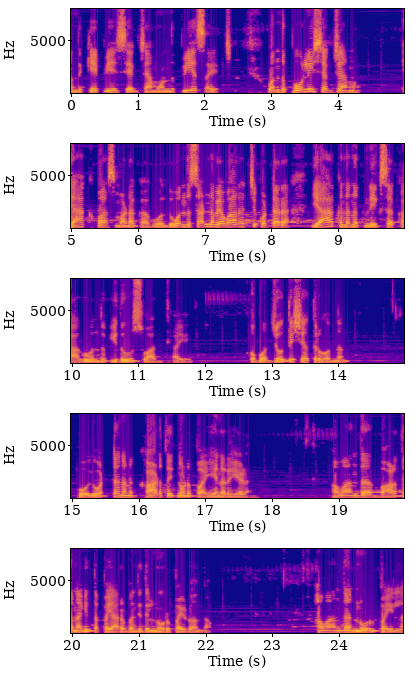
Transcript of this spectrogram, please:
ಒಂದು K P S C exam ಒಂದು ಪಿ ಎಸ್ ಐ ಒಂದು ಪೊಲೀಸ್ ಎಕ್ಸಾಮ್ ಯಾಕೆ ಪಾಸ್ ಮಾಡಕ್ ಆಗುವಲ್ದು ಒಂದು ಸಣ್ಣ ವ್ಯವಹಾರ ಹಚ್ಚಿ ಕೊಟ್ಟಾರ. ಯಾಕೆ ನನಗ್ ನೀಗ್ಸಕ್ ಆಗುವಲ್ದು ಇದು ಸ್ವಾಧ್ಯಾಯ ಒಬ್ಬ ಜ್ಯೋತಿಷಿ ಹತ್ರ ಹೋದ್ ನಾನು. ಹೋಗಿ ಒಟ್ಟ ನನಗ್ ಕಾಡ್ತೈತ್ ನೋಡಪ್ಪ, ಏನಾರ ಹೇಳ ಅವ ಅಂದ, ಬಾಳತನಾಗಿತ್ತಪ್ಪ, ಯಾರು ಬಂದಿದ್ದಿಲ್ಲ, ನೂರು ರೂಪಾಯಿ ಇಡು ಅಂದ. ಅವ ಅಂದ, ನೂರು ರೂಪಾಯಿ ಇಲ್ಲ.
